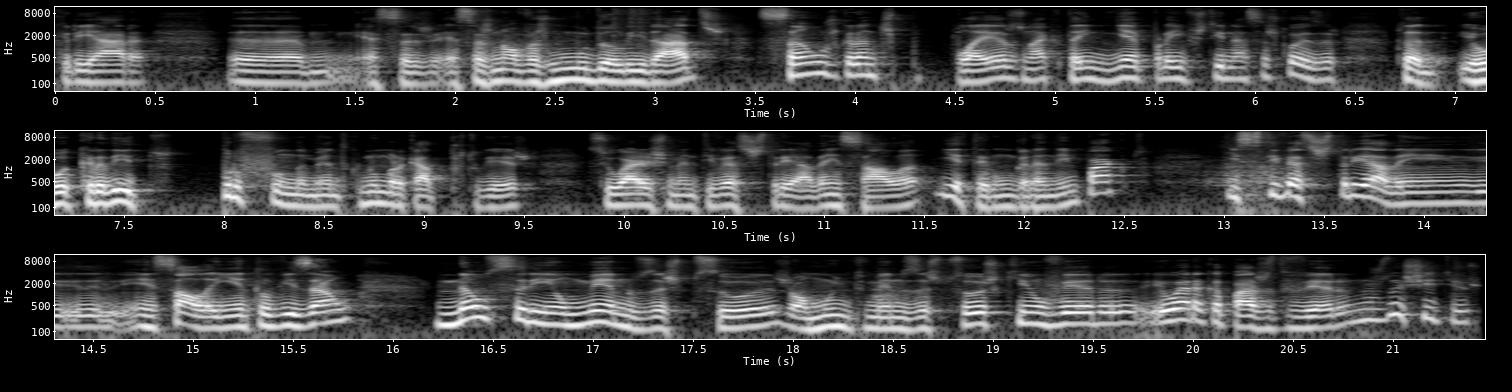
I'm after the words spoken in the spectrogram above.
criar uh, essas, essas novas modalidades são os grandes players, não é? Que têm dinheiro para investir nessas coisas. Portanto, eu acredito profundamente que no mercado português, se o Irishman tivesse estreado em sala, ia ter um grande impacto. E se tivesse estreado em, em sala e em televisão, não seriam menos as pessoas, ou muito menos as pessoas, que iam ver. Eu era capaz de ver nos dois sítios.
